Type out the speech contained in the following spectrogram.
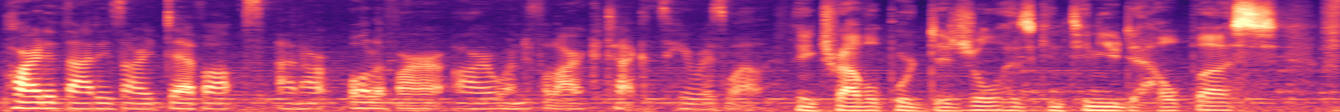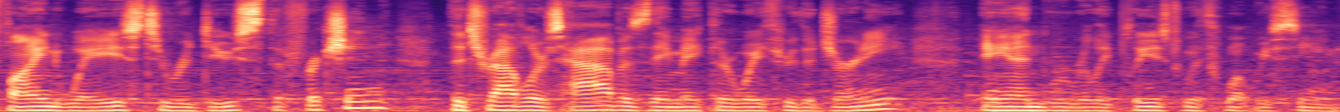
part of that is our DevOps and our, all of our, our wonderful architects here as well. I think Travelport Digital has continued to help us find ways to reduce the friction that travelers have as they make their way through the journey, and we're really pleased with what we've seen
